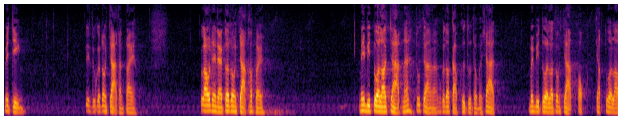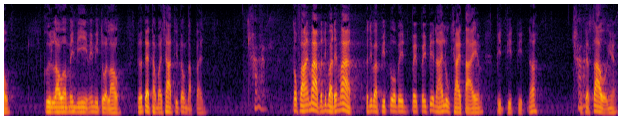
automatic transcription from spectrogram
ไม่จริงที่สุดก็ต้องจากกันไป เราเนี่ยต้องจากเข้าไป ไม่มีตัวเราจากนะ ทุกอย่างมันก็ต้องกลับคืนสู่ธรรมชาติ ไม่มีตัวเราต้องจากออกจากตัวเรา คือเราไม่มีไม่มีตัวเราเหลือแต่ธรรมชาติที่ต้องดับไป ต้องฟังให้มากปฏิบัติให้มาก ปฏิบัติผิดตัวไปไปไปพิจารณาลูกชายตาย ผิดผิดผิดเนาะมันจะเศร้าอย่างเงี้ย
